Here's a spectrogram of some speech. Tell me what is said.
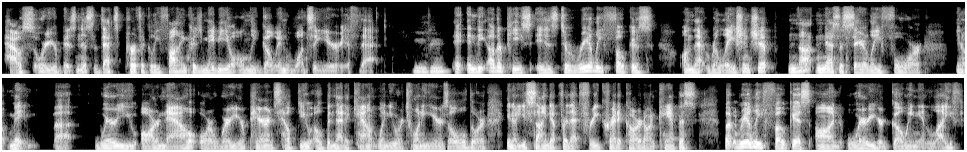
house or your business, that's perfectly fine because maybe you'll only go in once a year, if that. Mm-hmm. And, and the other piece is to really focus on that relationship, not necessarily for, you know, may, uh, where you are now or where your parents helped you open that account when you were 20 years old or you know you signed up for that free credit card on campus but really focus on where you're going in life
